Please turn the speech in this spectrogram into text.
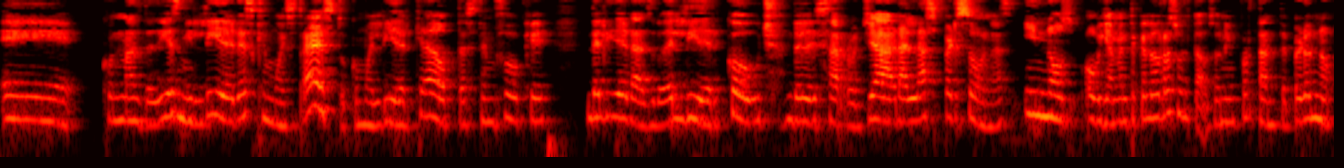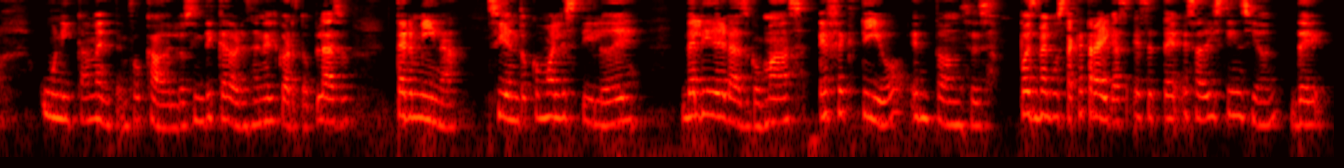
eh, con más de 10.000 líderes que muestra esto, como el líder que adopta este enfoque de liderazgo, del líder coach, de desarrollar a las personas y no, obviamente que los resultados son importantes, pero no únicamente enfocado en los indicadores en el corto plazo, termina siendo como el estilo de, liderazgo más efectivo. Entonces, pues me gusta que traigas ese esa distinción de,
